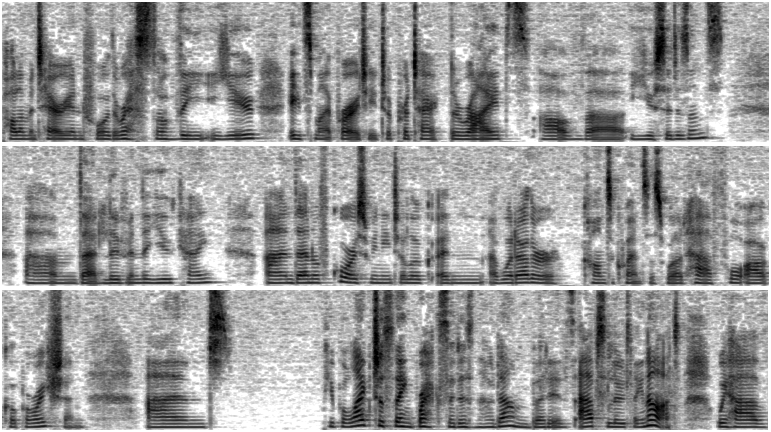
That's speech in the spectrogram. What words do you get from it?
parliamentarian for the rest of the EU, it's my priority to protect the rights of uh, EU citizens um, that live in the UK. And then, of course, we need to look in, at what other consequences will it have for our cooperation. And people like to think Brexit is now done, but it's absolutely not. We have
